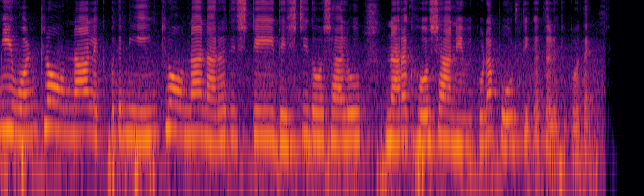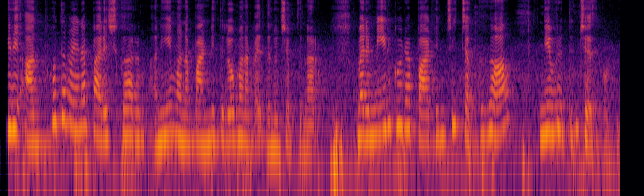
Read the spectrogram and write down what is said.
మీ ఒంట్లో ఉన్న లేకపోతే మీ ఇంట్లో ఉన్న నరదిష్టి దిష్టి దోషాలు నరఘోష అనేవి కూడా పూర్తిగా తొలగిపోతాయి. అద్భుతమైన పరిష్కారం అని మన పండితులు మన పెద్దలు చెప్తున్నారు. మరి మీరు కూడా పాటించి చక్కగా నివృత్తిని చేసుకోండి.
